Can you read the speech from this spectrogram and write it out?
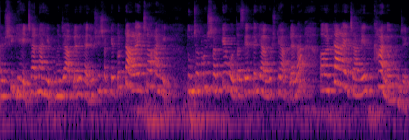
दिवशी घ्यायच्या नाहीत. म्हणजे आपल्याला ह्या दिवशी शक्यतो टाळायच्या आहे तुमच्याकडून शक्य होत असेल तर या गोष्टी आपल्याला टाळायच्या आहेत खाणं म्हणजे.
